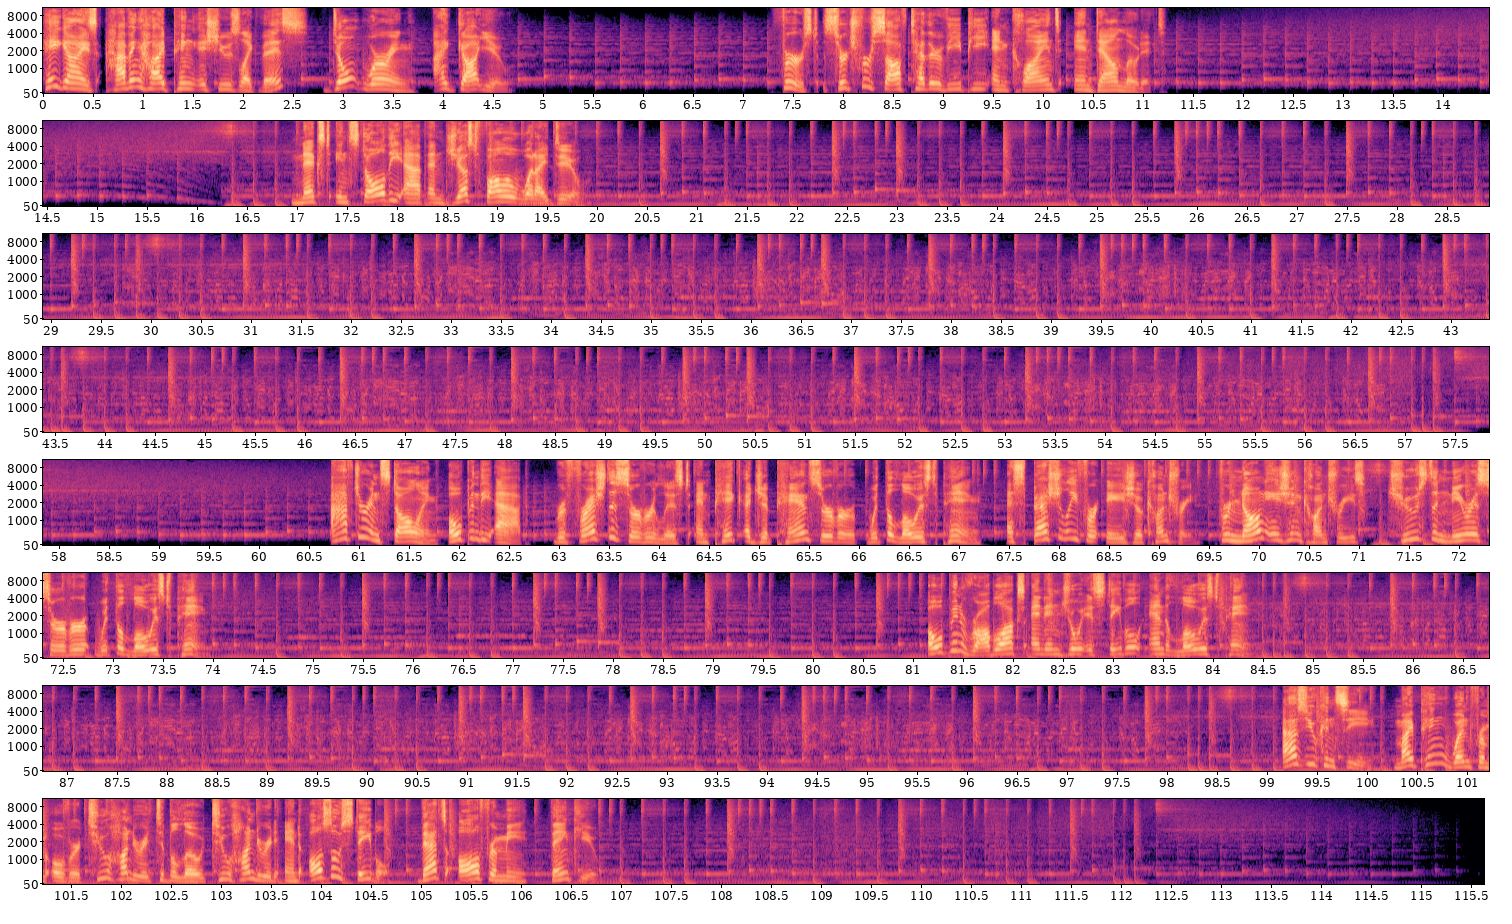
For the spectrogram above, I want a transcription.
Hey guys, having high ping issues like this? Don't worry, I got you. First, search for SoftEther VPN client and download it. Next, install the app and just follow what I do. After installing, open the app, refresh the server list and pick a Japan server with the lowest ping, especially for Asia country. For non-Asian countries, choose the nearest server with the lowest ping. Open Roblox and enjoy a stable and lowest ping. As you can see, my ping went from over 200 to below 200 and also stable. That's all from me, thank you.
